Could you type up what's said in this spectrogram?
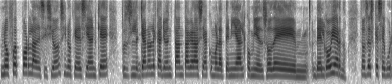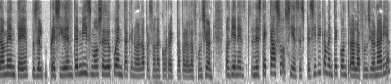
no fue por la decisión, sino que decían que pues ya no le cayó en tanta gracia como la tenía al comienzo de, mm, del gobierno. Entonces que seguramente pues el presidente mismo se dio cuenta que no era la persona correcta para la función. Más bien en este caso sí es específicamente contra la funcionaria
